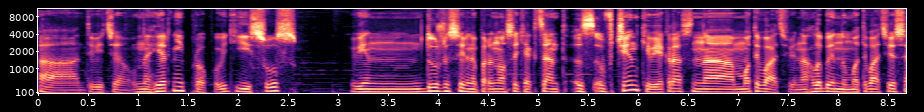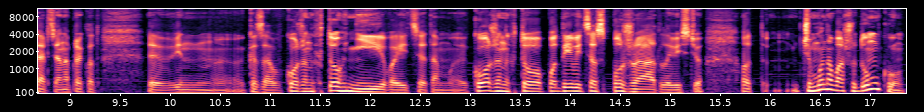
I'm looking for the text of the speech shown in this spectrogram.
А дивіться, у нагірній проповіді Ісус він дуже сильно переносить акцент з вчинків якраз на мотивацію, на глибинну мотивацію серця. Наприклад, е, він е, казав: кожен, хто гнівається, там, е, кожен, хто подивиться з пожадливістю. От чому, на вашу думку,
